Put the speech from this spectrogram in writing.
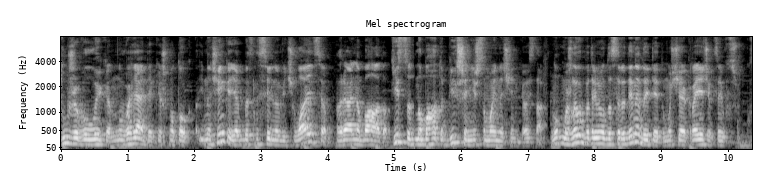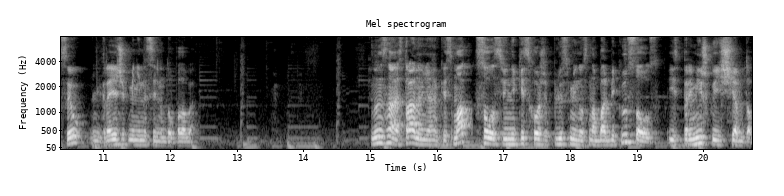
дуже велике. Ну ви гляньте, який шматок. І начинка якби не сильно відчувається. Реально багато. Тісто набагато більше, ніж самої начинки. Ось так. Ну, можливо, потрібно до середини дойти, тому що я краєчок цей вкусив. Краєчок мені не сильно до вподоби. Ну не знаю, странний у нього якийсь смак. Соус він якийсь схожий плюс-мінус на барбекю соус із перемішкою з чим-то.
